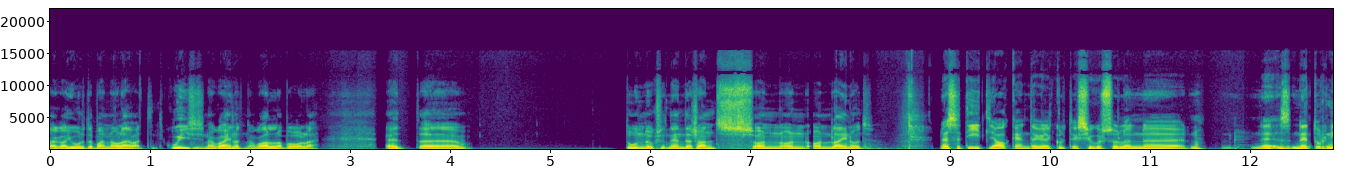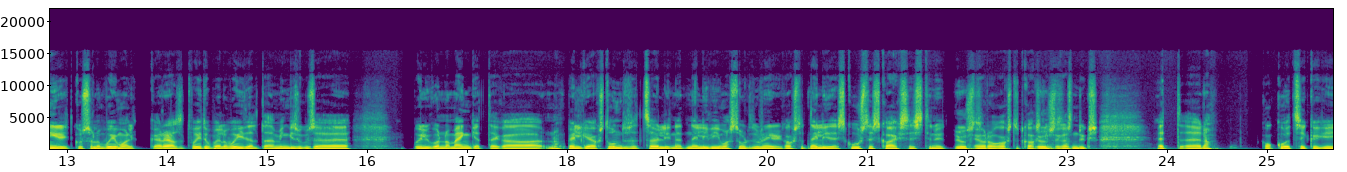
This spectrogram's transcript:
väga juurde panna olevat, et kui siis nagu ainult nagu allapoole. et äh, tunduks, et nende šanss on, on, on läinud nojah, see tiitliaken tegelikult, eks ju, kus sul on äh, noh, need turniirid, kus sul on võimalik reaalselt võidu peale võidelda mingisuguse põlvkonna mängijatega, noh, Belgia jaoks tundus, et see oli need neli viimast suurturniiri, kaks tuhat neliteist, kuusteist, kaheksateist ja nüüd Just. Euro kaks tuhat kakskümmend või kakskümmend üks. et äh, noh, kokkuvõttes ikkagi,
